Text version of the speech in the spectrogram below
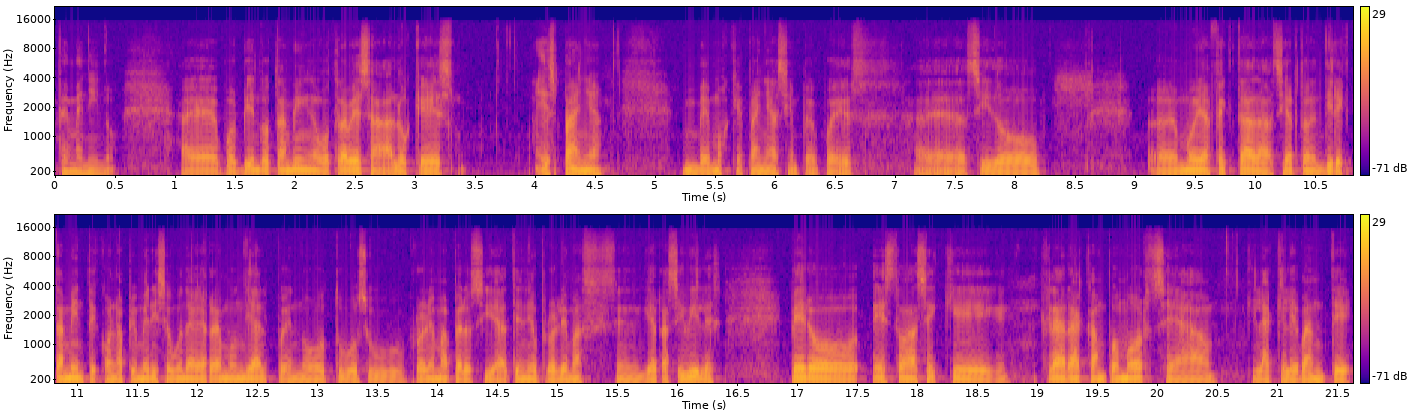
femenino. Eh, volviendo también otra vez a lo que es España, vemos que España siempre pues eh, ha sido eh, muy afectada, ¿cierto? Directamente con la Primera y Segunda Guerra Mundial, pues no tuvo su problema, pero sí ha tenido problemas en guerras civiles. Pero esto hace que Clara Campoamor sea la que levante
